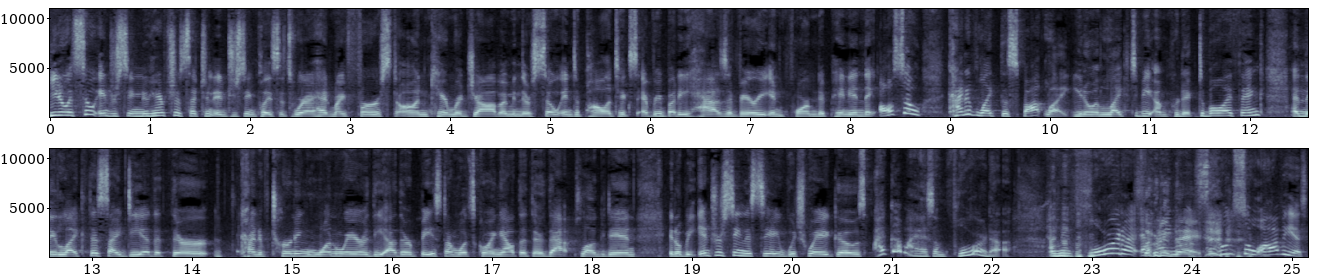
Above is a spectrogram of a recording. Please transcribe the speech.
You know, it's so interesting. New Hampshire is such an interesting place. It's where I had my first on camera job. I mean, they're so into politics. Everybody has a very informed opinion. They also kind of like the spotlight, you know, and like to be unpredictable, I think. And they like this idea that they're kind of turning one way or the other based on what's going out, that they're that plugged in. It'll be interesting to see which way it goes. I've got my eyes on Florida. I mean, Florida, so I know they. it sounds so obvious,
